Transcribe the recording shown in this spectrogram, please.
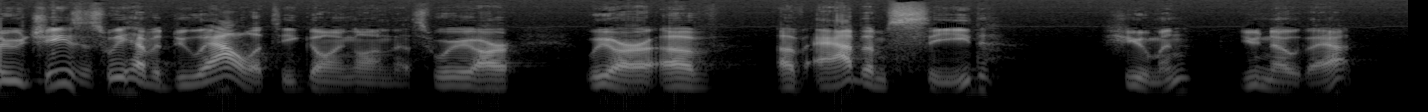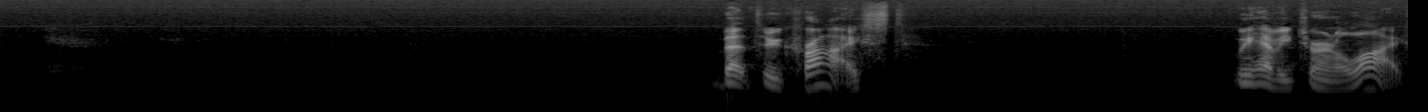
Through Jesus, we have a duality going on this. We are, we are of, of Adam's seed, human, you know that. But through Christ, we have eternal life.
